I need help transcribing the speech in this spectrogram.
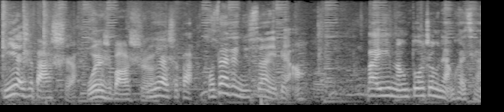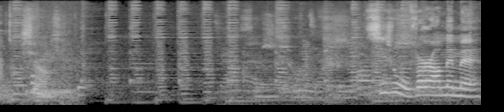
你也是八十，我也是八十你。也是八，我再给你算一遍啊，万一能多挣两块钱呢？行。七十五分啊，妹妹。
